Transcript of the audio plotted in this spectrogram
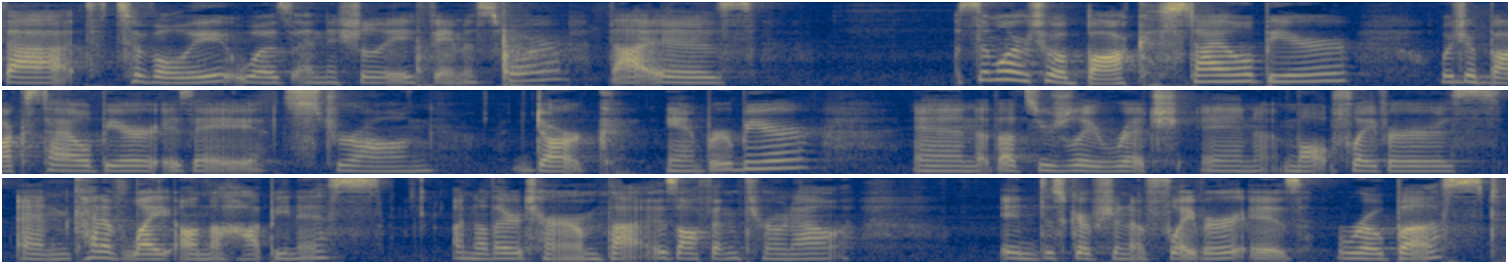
that Tivoli was initially famous for. That is similar to a Bock style beer, which a mm-hmm. Bock style beer is a strong, dark amber beer. And that's usually rich in malt flavors and kind of light on the hoppiness. Another term that is often thrown out in description of flavor is robust.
